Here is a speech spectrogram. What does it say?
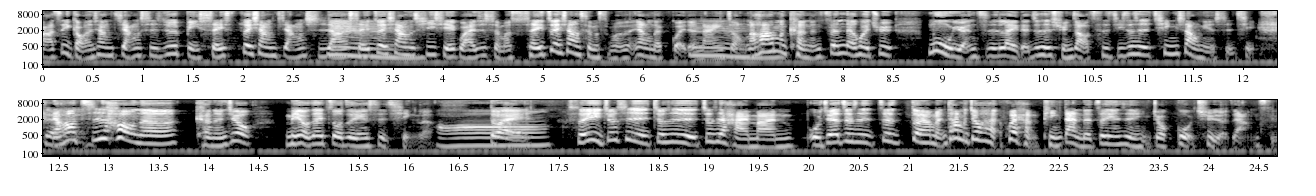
把自己搞得像僵尸，就是比谁最像僵尸啊，谁、嗯、最像吸血鬼还是什么，谁最像什么什么样的鬼的那一种。嗯、然后他们可能真的会去墓园之类的，就是寻找刺激，这是青少年时期。然后之后呢，可能就没有在做这件事情了。哦，对，所以就是就是就是还蛮，我觉得这是这对他们，他们就很会很平淡的这件事情就过去了这样子。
